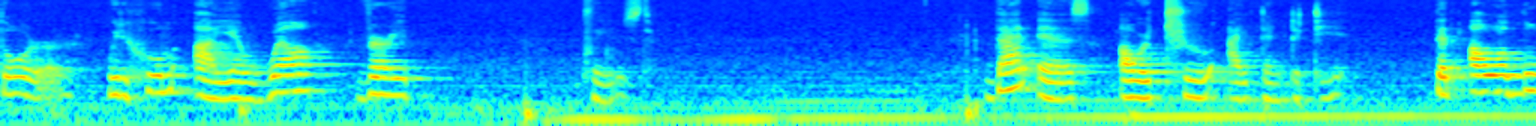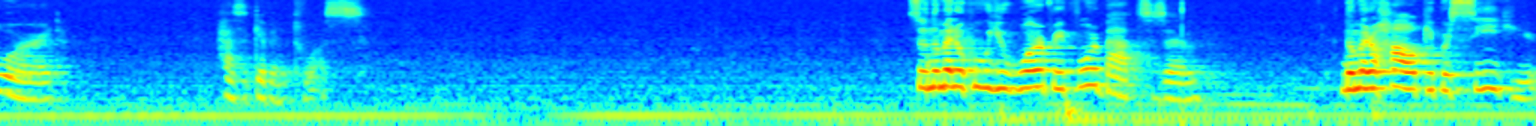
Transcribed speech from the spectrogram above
daughter, with whom I am well, very pleased. That is our true identity that our Lord has given to us. So, no matter who you were before baptism, no matter how people see you,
